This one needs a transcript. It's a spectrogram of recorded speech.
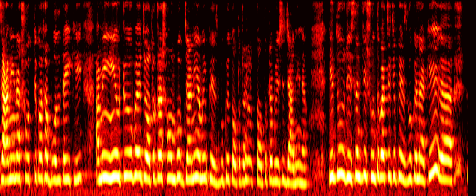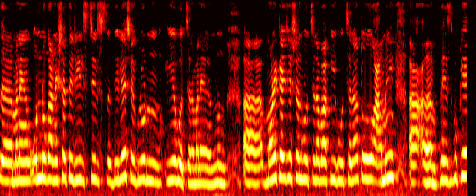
জানি না সত্যি কথা বলতেই কি। আমি ইউটিউবে যতটা সম্ভব জানি, আমি ফেসবুকে ততটা ততটা বেশি জানি না। কিন্তু রিসেন্টলি শুনতে পাচ্ছি যে ফেসবুকে নাকি মানে অন্য গানের সাথে রিলস টিলস দিলে সেগুলো ন- ইয়ে হচ্ছে না মানে মনিটাইজেশন হচ্ছে না বা কি হচ্ছে না। তো আমি ফেসবুকে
